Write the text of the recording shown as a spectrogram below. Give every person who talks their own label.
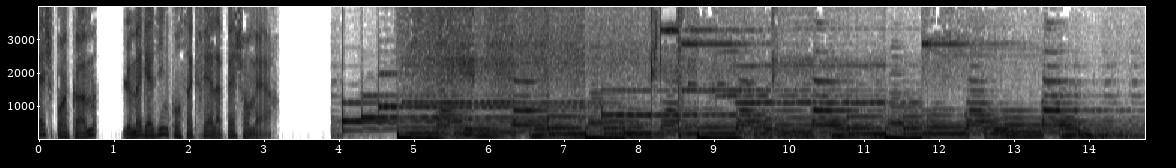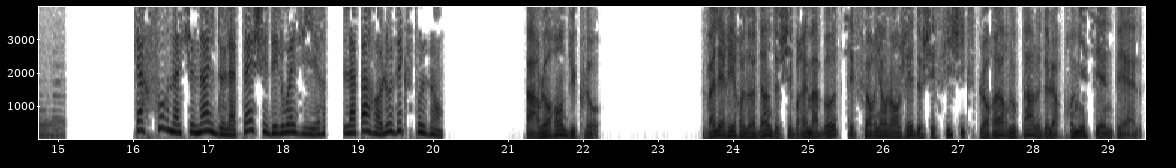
Speaker 1: pêche.com, le magazine consacré à la pêche en mer.
Speaker 2: Carrefour national de la pêche et des loisirs, la parole aux exposants.
Speaker 1: Par Laurent Duclos. Valérie Renaudin de chez Brema Boats et Florian Langer de chez Fish Explorer nous parlent de leur premier CNPL.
